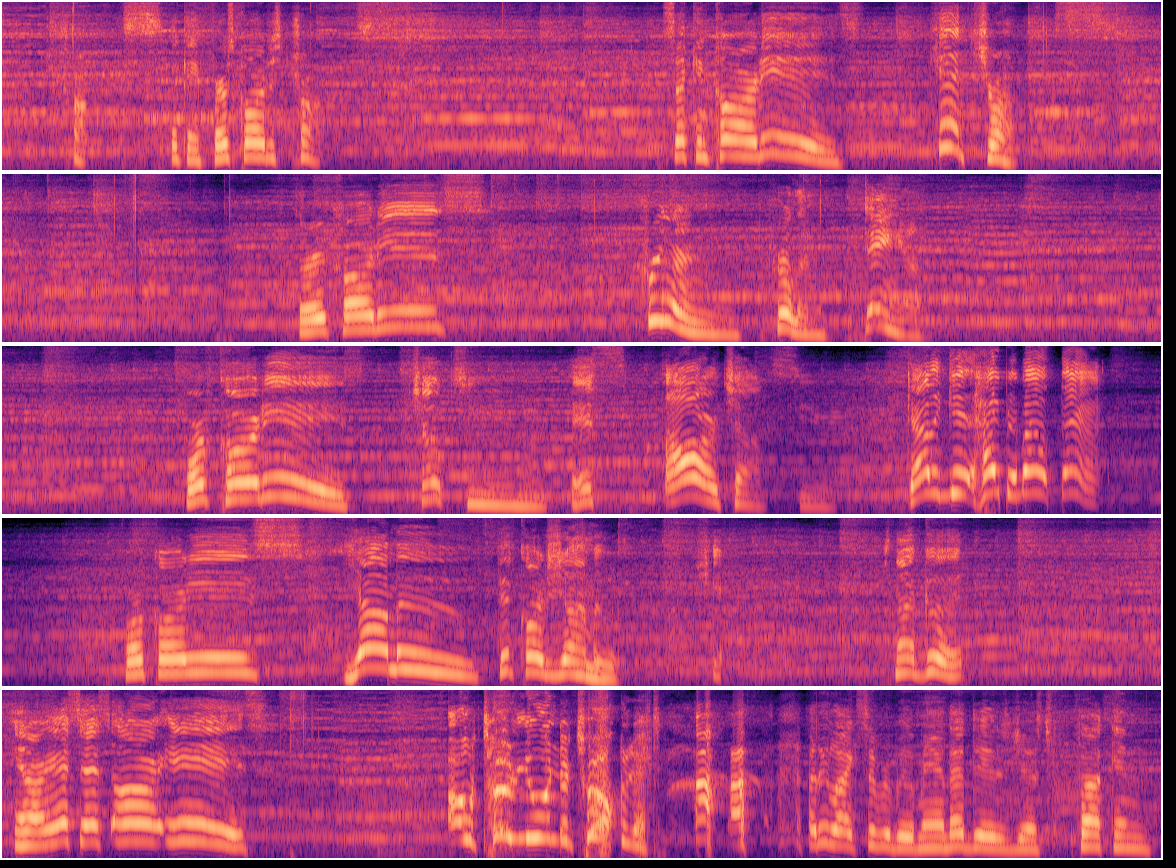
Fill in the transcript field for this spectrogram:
Trunks. Okay, first card is Trunks. Second card is Kid Trunks. Third card is Krillin. Krillin. Damn. Fourth card is Chaozu. S.R. Chaozu. Gotta get hype about that. Fourth card is Yamu. Fifth card is Yamu. Shit. It's not good. And our SSR is. I'll turn you into chocolate. I do like Super Boo, man. That dude is just fucking,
